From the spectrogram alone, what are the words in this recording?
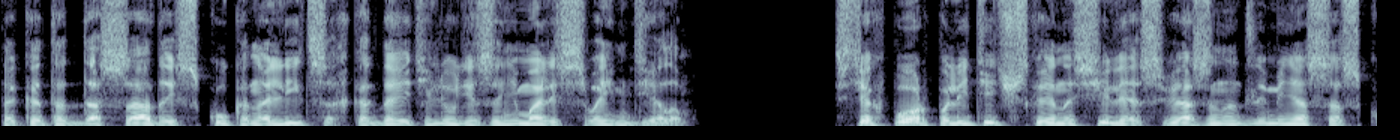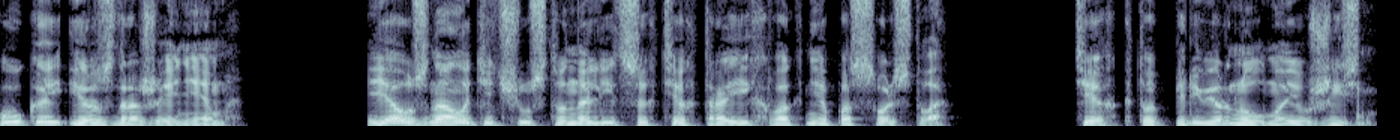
так это досада и скука на лицах, когда эти люди занимались своим делом. С тех пор политическое насилие связано для меня со скукой и раздражением. Я узнал эти чувства на лицах тех троих в окне посольства, тех, кто перевернул мою жизнь.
